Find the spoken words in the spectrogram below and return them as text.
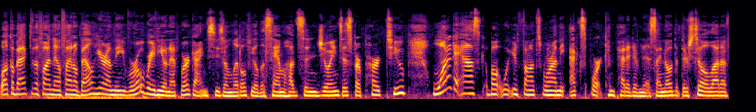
Welcome back to the Fontanelle Final Bell here on the Rural Radio Network. I'm Susan Littlefield. Sam Hudson joins us for part two. Wanted to ask about what your thoughts were on the export competitiveness. I know that there's still a lot of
